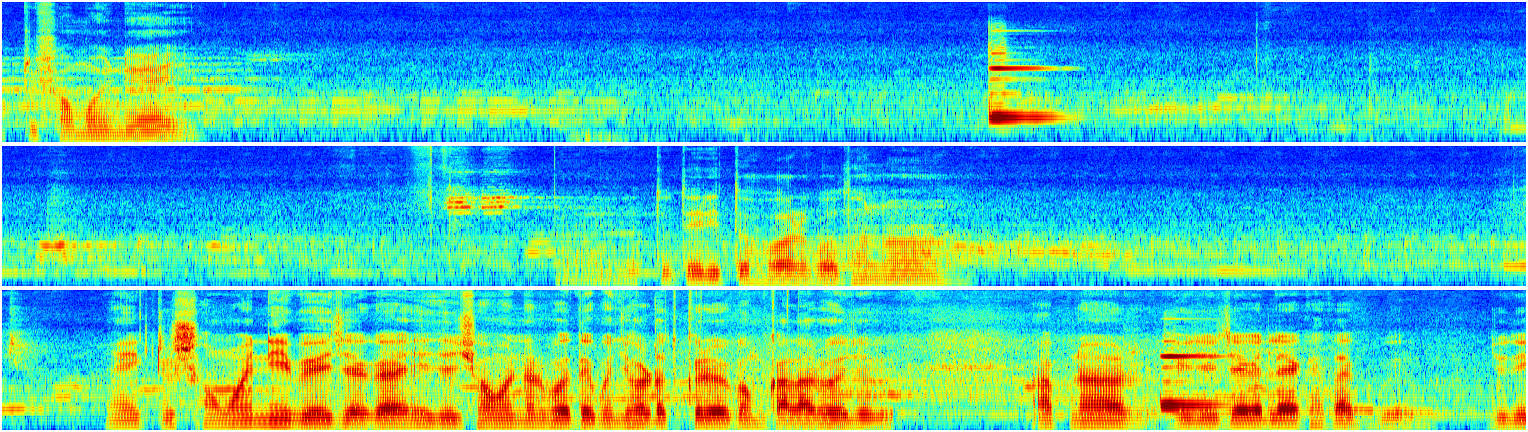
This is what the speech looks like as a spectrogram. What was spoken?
একটু সময় নেয়। এত দেরি তো হওয়ার কথা না। একটু সময় নিবে এই জায়গায়। এই যে সময় নেওয়ার পর দেখবেন যে হঠাৎ করে এরকম কালার হয়ে যাবে। আপনার এই যে জায়গায় লেখা থাকবে, যদি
